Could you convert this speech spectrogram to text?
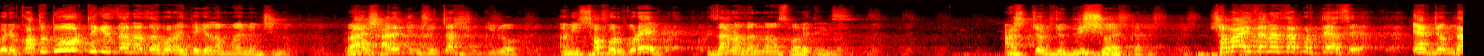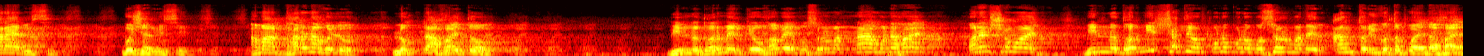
করে কত দূর থেকে জানাজা পড়াইতে গেলাম ময়মনসিংহ। প্রায় সাড়ে তিনশো, চারশো কিলো আমি সফর করে জানাজার নামাজ পড়াইতে গেছি। আশ্চর্য দৃশ্য একটা। সবাই জানাজা পড়তে আছে। একজন দাঁড়ায় রয়েছে, বসে রয়েছে। আমার ধারণা হইল, লোকটা হয়তো ভিন্ন ধর্মের কেউ হবে, মুসলমান না মনে হয়। অনেক সময় ভিন্ন ধর্মের সাথেও কোনো কোনো মুসলমানের আন্তরিকতা পয়দা হয়।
